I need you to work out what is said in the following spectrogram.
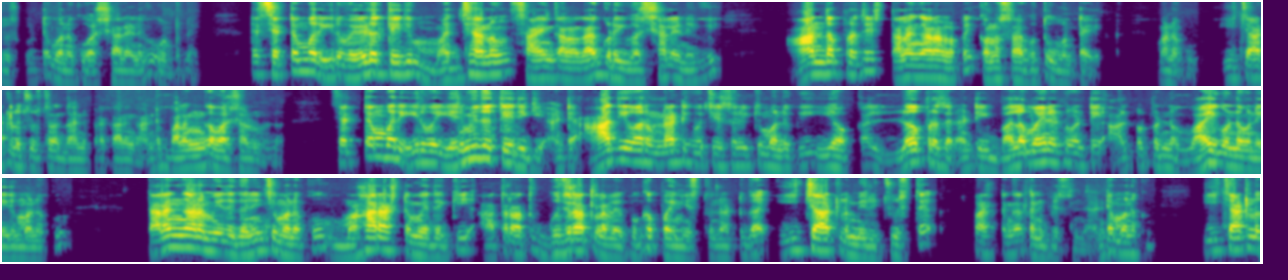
చూసుకుంటే మనకు వర్షాలు అనేవి ఉంటున్నాయి. అంటే సెప్టెంబర్ ఇరవై ఏడో తేదీ మధ్యాహ్నం సాయంకాలం దాకా కూడా ఈ వర్షాలు అనేవి ఆంధ్రప్రదేశ్ తెలంగాణలపై కొనసాగుతూ ఉంటాయి మనకు. ఈ చార్ట్లో చూస్తున్న దాని ప్రకారంగా అంటే బలంగా వర్షాలు ఉన్నాయి సెప్టెంబర్ ఇరవై ఎనిమిదో తేదీకి అంటే ఆదివారం నాటికి వచ్చేసరికి మనకి ఈ యొక్క లో ప్రెజర్ అంటే ఈ బలమైనటువంటి అల్పపడిన వాయుగుండం అనేది మనకు తెలంగాణ మీద గణించి మనకు మహారాష్ట్ర మీదకి ఆ తర్వాత గుజరాత్ల వైపుగా పయనిస్తున్నట్టుగా ఈ చార్ట్లో మీరు చూస్తే స్పష్టంగా కనిపిస్తుంది. అంటే మనకు ఈ చార్ట్లో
